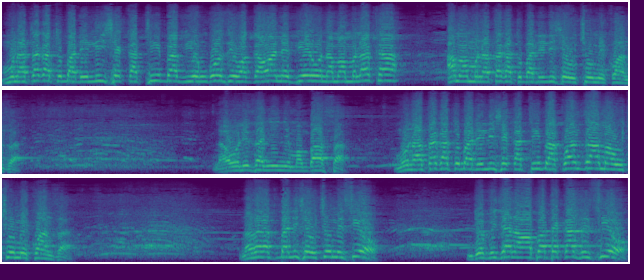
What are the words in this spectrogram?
mnataka tubadilishe katiba, viongozi wagawane vyeo na mamlaka, ama mnataka tubadilishe uchumi kwanza? Nauliza nyinyi Mombasa, mnataka tubadilishe katiba kwanza ama uchumi kwanza? Nataka tubadilishe uchumi, sio ndio vijana wapate kazi, sio?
